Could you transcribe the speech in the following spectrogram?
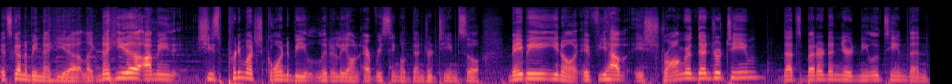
it's gonna be Nahida. Like Nahida, I mean, she's pretty much going to be literally on every single Dendro team. So maybe you know if you have a stronger Dendro team that's better than your Nilou team, then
